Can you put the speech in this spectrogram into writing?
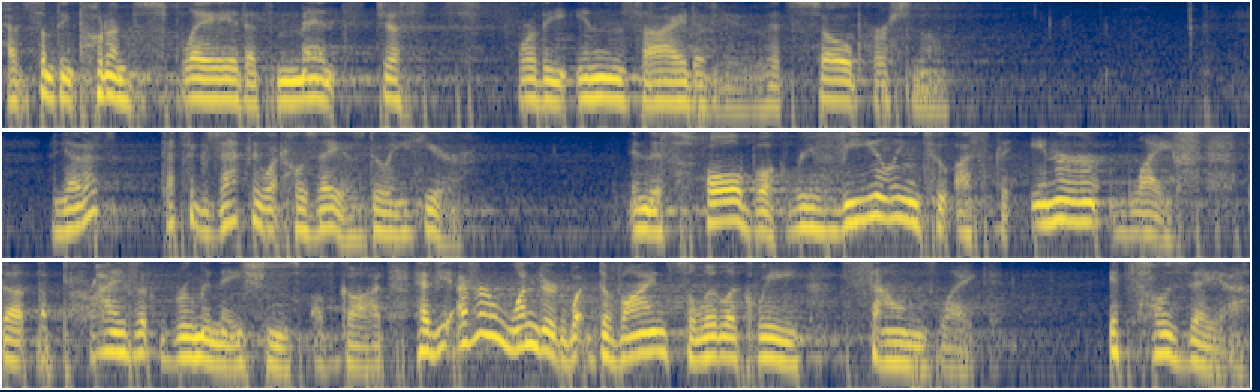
have something put on display that's meant just for the inside of you. It's so personal. And yeah, that's, that's exactly what Hosea is doing here in this whole book, revealing to us the inner life, the, the private ruminations of God. Have you ever wondered what divine soliloquy sounds like? It's Hosea.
